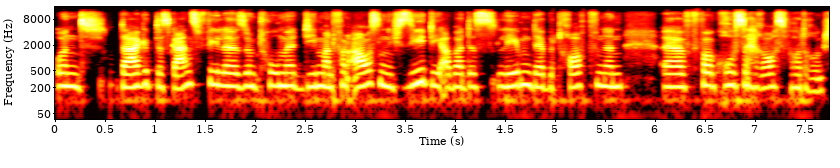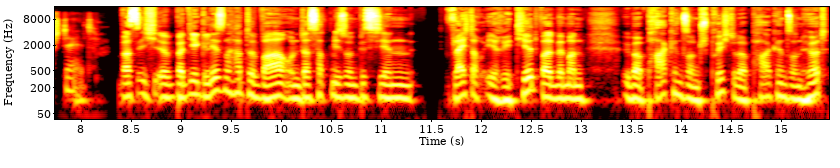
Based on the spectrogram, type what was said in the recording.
Und da gibt es ganz viele Symptome, die man von außen nicht sieht, die aber das Leben der Betroffenen äh, vor große Herausforderungen stellt. Was ich äh, bei dir gelesen hatte, war, und das hat mich so ein bisschen vielleicht auch irritiert, weil wenn man über Parkinson spricht oder Parkinson hört,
